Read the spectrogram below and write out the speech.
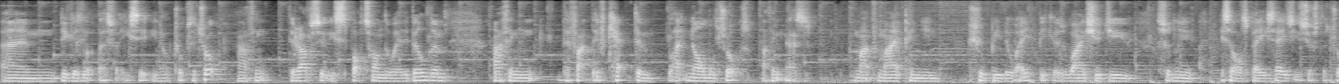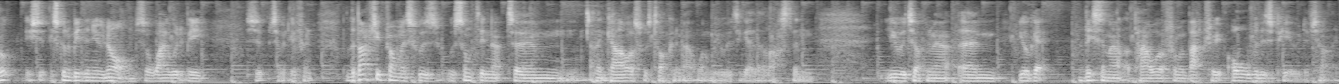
Um, because look, let's face it, you know, truck's a truck. I think they're absolutely spot on the way they build them. I think the fact they've kept them like normal trucks, I think that's, my, from my opinion, should be the way. Because why should you suddenly? It's all space age. It's just a truck. It's, it's going to be the new norm. So why would it be so, so different? But the battery promise was was something that um, I think Carlos was talking about when we were together last, and you were talking about um, you'll get this amount of power from a battery over this period of time.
